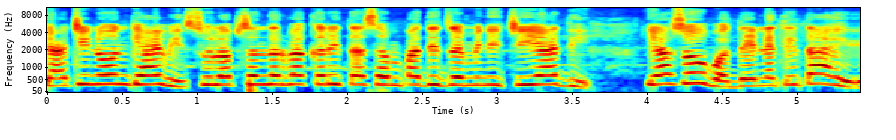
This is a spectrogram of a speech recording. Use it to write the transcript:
याची नोंद घ्यावी. सुलभ संदर्भाकरिता संपादित जमिनीची यादी यासोबत देण्यात येत आहे.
